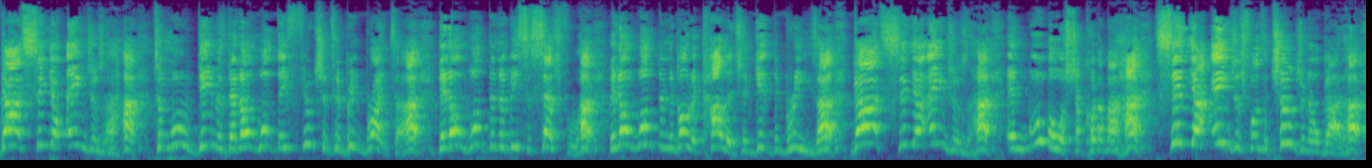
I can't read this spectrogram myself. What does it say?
God, send your angels to move demons that don't want their future to be bright. they don't want them to be successful. they don't want them to go to college and get degrees. God, send your angels and move, send your angels for the children, oh God.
